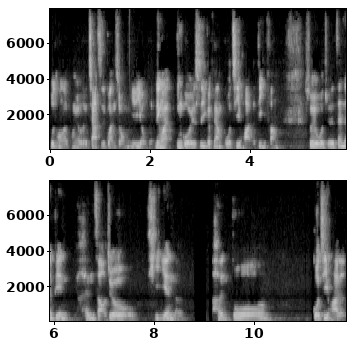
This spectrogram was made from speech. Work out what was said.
不同的朋友的价值观中也有的。另外，英国也是一个非常国际化的地方，所以我觉得在那边很早就体验了很多国际化的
